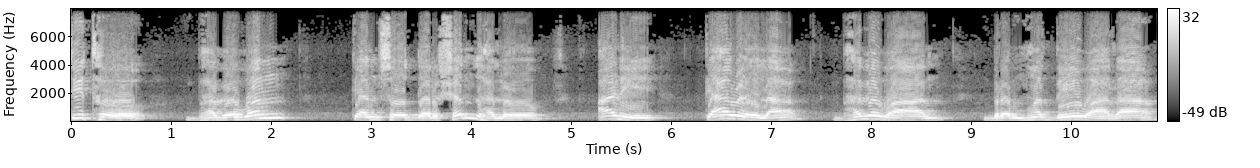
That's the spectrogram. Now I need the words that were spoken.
तिथं भगवन त्यांचं दर्शन झालं आणि त्यावेळेला भगवान ब्रह्मदेवाला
